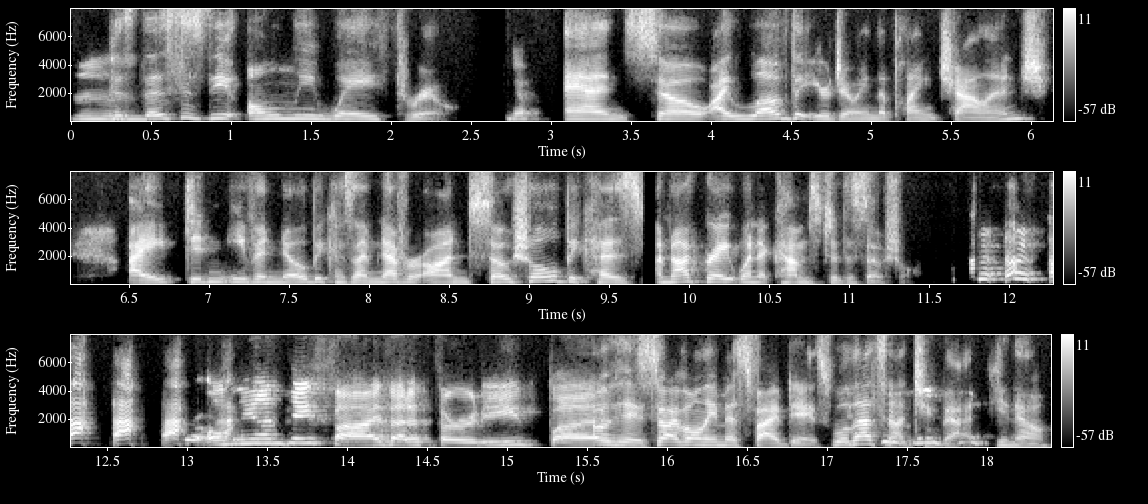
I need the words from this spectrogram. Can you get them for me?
because mm. this is the only way through. Yep. And so I love that you're doing the plank challenge. I didn't even know because I'm never on social because I'm not great when it comes to the social. We're only on day five out of 30, but okay, so I've only missed five days. Well, that's not too bad, you know. At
